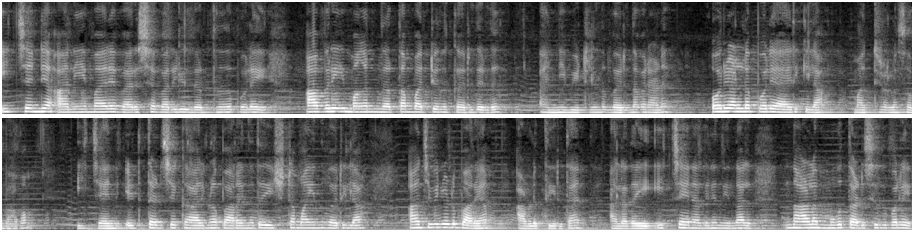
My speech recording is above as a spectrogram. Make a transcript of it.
ഇച്ചന്റെ അനിയന്മാരെ വരച്ച വരിയിൽ നിർത്തുന്നത് പോലെ അവരെയും അങ്ങനെ നിർത്താൻ പറ്റുമെന്ന് കരുതരുത്. അന്യ വീട്ടിൽ നിന്ന് വരുന്നവരാണ്. ഒരാളുടെ പോലെ ആയിരിക്കില്ല മറ്റൊരാളുടെ സ്വഭാവം. ഇച്ചൻ എടുത്തടിച്ച കാര്യങ്ങൾ പറയുന്നത് ഇഷ്ടമായി എന്ന് വരില്ല. അജുവിനോട് പറയാം അവളെ തിരുത്താൻ. അല്ലാതെ ഇച്ചൻ അതിന് നിന്നാൽ നാളെ മുഖത്തടിച്ചതുപോലെ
